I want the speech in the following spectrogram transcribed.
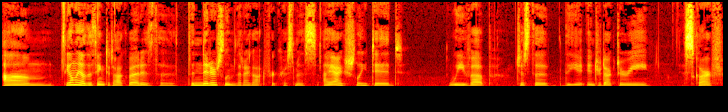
Um, the only other thing to talk about is the, the knitter's loom that I got for Christmas. I actually did weave up just the, the introductory scarf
